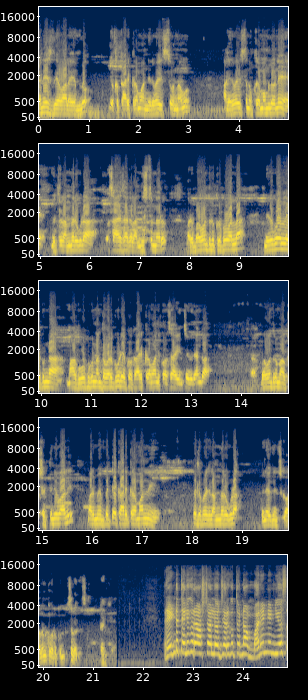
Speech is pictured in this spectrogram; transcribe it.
గణేష్ దేవాలయంలో ఈ యొక్క కార్యక్రమాన్ని నిర్వహిస్తున్నాము నిర్వహిస్తున్న క్రమంలోనే మిత్రులందరూ కూడా సహాయ సహకారాలు అందిస్తున్నారు. మరి భగవంతుడి కృప వల్ల నిరుగోలు లేకుండా మాకు ఓపుకున్నంత వరకు కూడా ఈ యొక్క కార్యక్రమాన్ని కొనసాగించే విధంగా భగవంతుడు మాకు శక్తినివ్వాలి. మరి మేము పెట్టే కార్యక్రమాన్ని పెద్ద ప్రజలందరూ కూడా వినియోగించుకోవాలని కోరుకుంటూ సెలవు థ్యాంక్ యూ రెండు తెలుగు రాష్ట్రాల్లో జరుగుతున్న మరిన్ని న్యూస్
